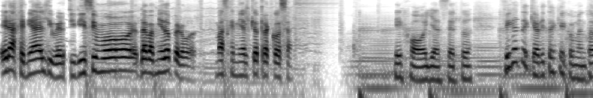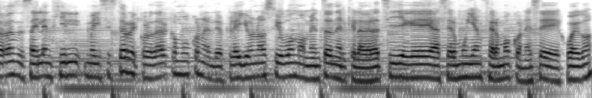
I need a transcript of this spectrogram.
Era genial, divertidísimo, daba miedo, pero más genial que otra cosa. Qué joya, Zeto. Fíjate que ahorita que comentabas de Silent Hill, me hiciste recordar cómo con el de Play 1 sí hubo un momento en el que la verdad sí llegué a ser muy enfermo con ese juego.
